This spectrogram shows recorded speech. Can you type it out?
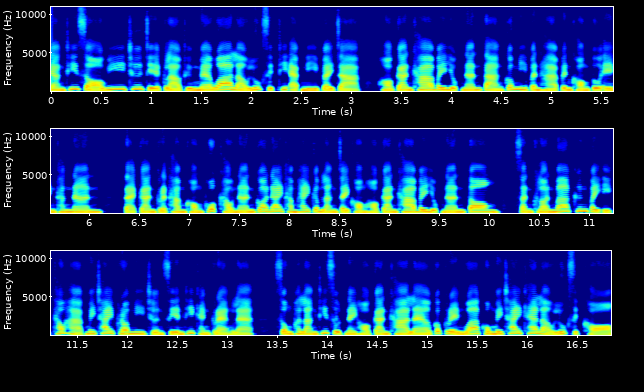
ย่างที่สอวี่ชื่อเจียกล่าวถึงแม้ว่าเหล่าลูกศิษย์ที่แอบหนีไปจาก หอการค้าใบหยกนั้นต่างก็มีปัญหาเป็นของตัวเองทั้งนั้น แต่การกระทำของพวกเขานั้นก็ได้ทำให้กำลังใจของหอการค้าใบหยกนั้นต้อง สั่นคลอนมากขึ้นไปอีกเท่าหากไม่ใช่เพราะมีเฉินเซียนที่แข็งแกร่งและ ทรงพลังที่สุดในหอการค้าแล้วก็เกรงว่าคงไม่ใช่แค่เหล่าลูกศิษย์ของ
